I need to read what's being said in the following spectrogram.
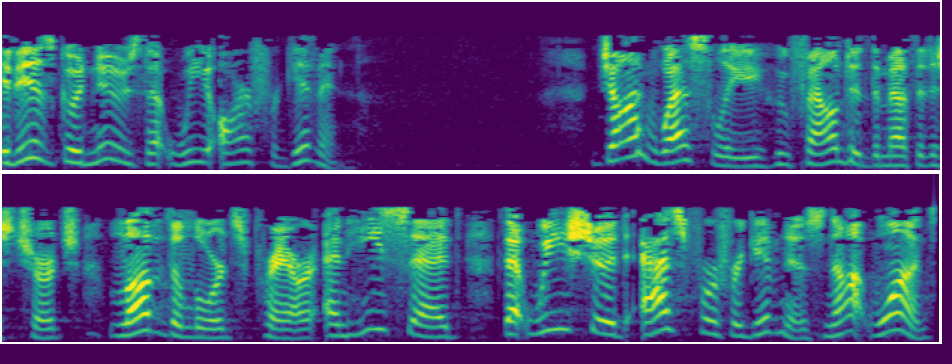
It is good news that we are forgiven. John Wesley, who founded the Methodist Church, loved the Lord's Prayer, and he said that we should ask for forgiveness not once,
